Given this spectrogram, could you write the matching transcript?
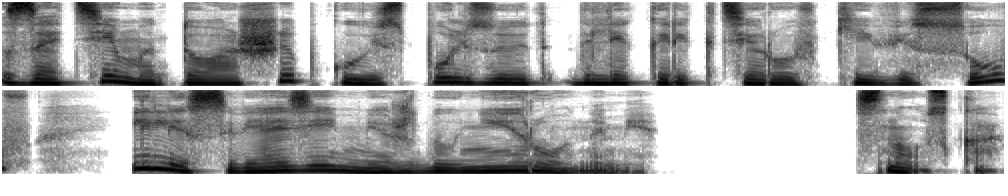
Затем эту ошибку используют для корректировки весов или связей между нейронами. Сноска.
